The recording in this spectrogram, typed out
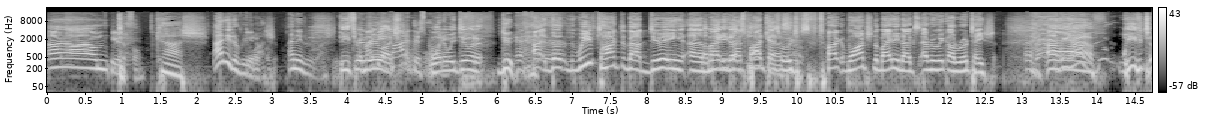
Um, Beautiful. gosh, I need to rewatch Beautiful. it. I need to rewatch it, D three It might be a rewatch. pod at this When point. are we doing it? dude. I, the, we've talked about doing a, Mighty, Mighty Ducks, Ducks podcast, podcast. where we just talk, watch the Mighty Ducks every week on rotation. we have. We've. t-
